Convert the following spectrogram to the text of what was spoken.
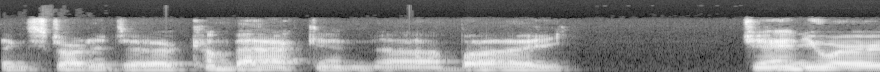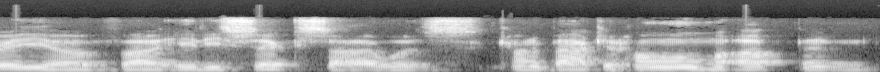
things started to come back, and uh, by January of uh, 86, I was kind of back at home, up and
